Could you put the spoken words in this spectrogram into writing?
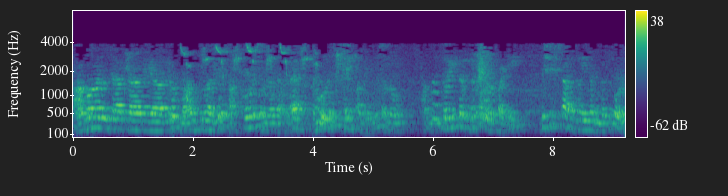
ராமானுஜாச்சாரியாரையும் மாத்தியாரையோ தப்போடு சொல்றதால ஒரு ஸ்டெப் அப்படின்னு சொல்லுவோம். அந்த துவைதங்கிறது ஒரு படி விசிஷ்டாத்வைதங்கிறது ஒரு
